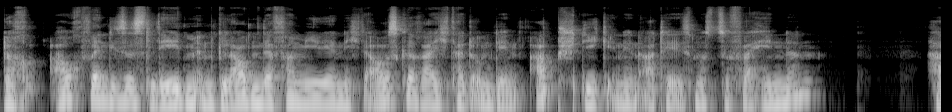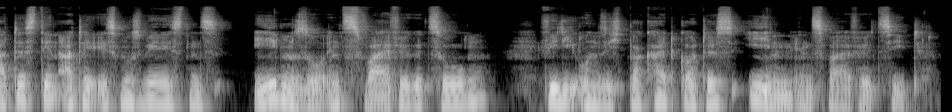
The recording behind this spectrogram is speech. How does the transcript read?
Doch auch wenn dieses Leben im Glauben der Familie nicht ausgereicht hat, um den Abstieg in den Atheismus zu verhindern, hat es den Atheismus wenigstens ebenso in Zweifel gezogen, wie die Unsichtbarkeit Gottes ihn in Zweifel zieht.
